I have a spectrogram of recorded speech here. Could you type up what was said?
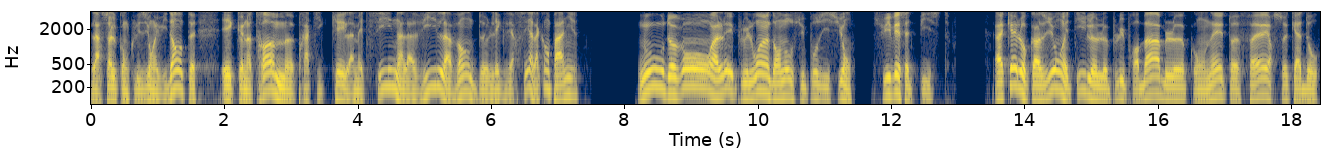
La seule conclusion évidente est que notre homme pratiquait la médecine à la ville avant de l'exercer à la campagne. Nous devons aller plus loin dans nos suppositions. Suivez cette piste. À quelle occasion est-il le plus probable qu'on ait offert ce cadeau?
